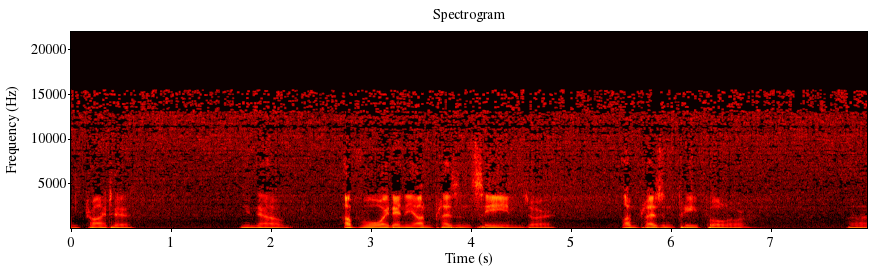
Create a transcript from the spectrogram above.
and try to, you know, avoid any unpleasant scenes or unpleasant people or uh,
